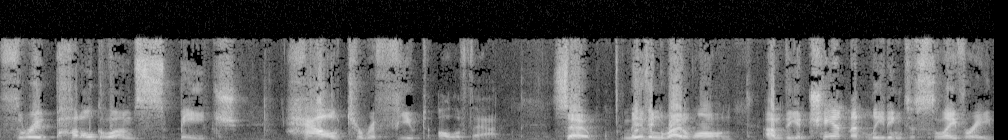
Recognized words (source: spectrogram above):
through Puddleglum's speech how to refute all of that. So, moving right along, um, the enchantment leading to slavery.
